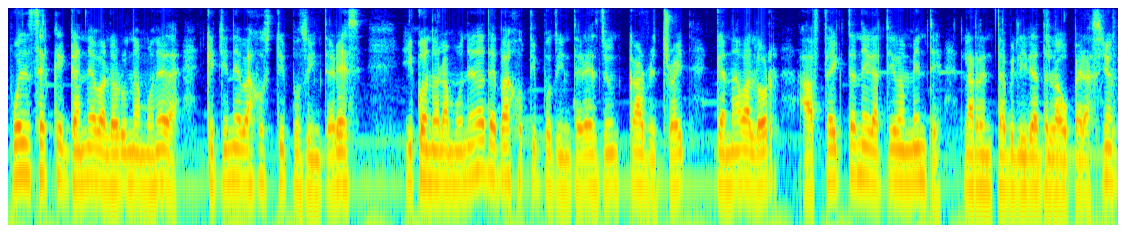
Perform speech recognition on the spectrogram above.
puede ser que gane valor una moneda que tiene bajos tipos de interés, y cuando la moneda de bajo tipo de interés de un carry trade gana valor, afecta negativamente la rentabilidad de la operación.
